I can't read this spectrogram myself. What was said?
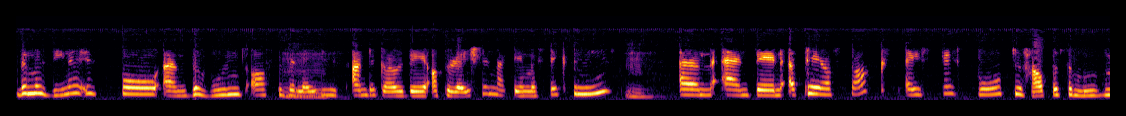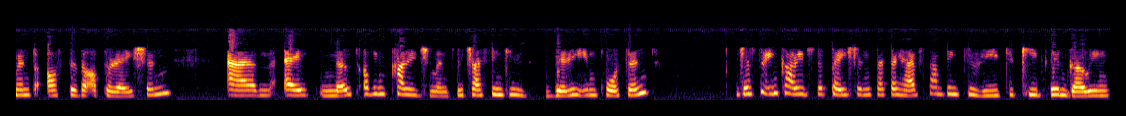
The Mazina is for um, the wounds after mm. the ladies undergo their operation, like their mastectomies. Mm. Um, and then a pair of socks, a stress ball to help with the movement after the operation, um, a note of encouragement, which I think is very important, just to encourage the patients that they have something to read to keep them going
